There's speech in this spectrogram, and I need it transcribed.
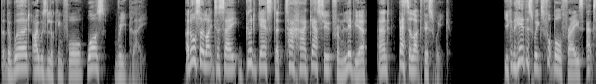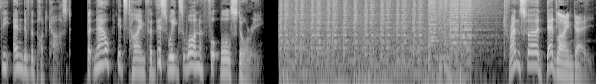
that the word I was looking for was replay. I'd also like to say good guess to Taha Gassout from Libya and better luck this week. You can hear this week's football phrase at the end of the podcast, but now it's time for this week's one football story. Transfer Deadline Day.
